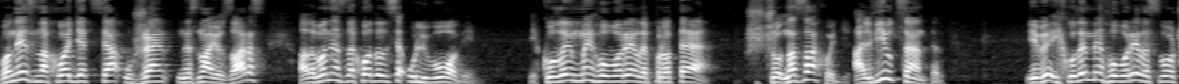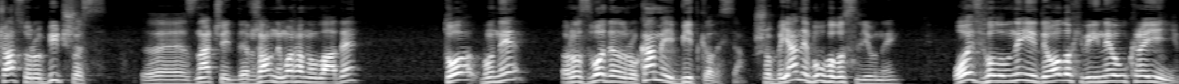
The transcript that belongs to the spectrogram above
Вони знаходяться уже не знаю зараз, але вони знаходилися у Львові. І коли ми говорили про те, що на заході, а Львів центр, і, ви, і коли ми говорили свого часу, робіть щось, е, значить, державним органам влади, то вони розводили руками і бідкалися, щоб я не був голослівний. Ось головний ідеолог війни в Україні,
